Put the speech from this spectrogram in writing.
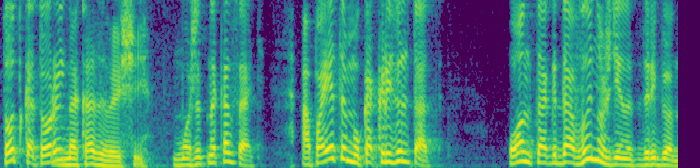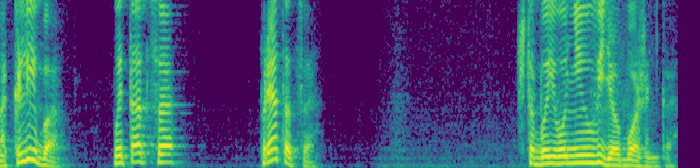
Тот, который Наказывающий. может наказать. А поэтому, как результат, он тогда вынужден, этот ребенок, либо пытаться прятаться, чтобы его не увидел Боженька,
